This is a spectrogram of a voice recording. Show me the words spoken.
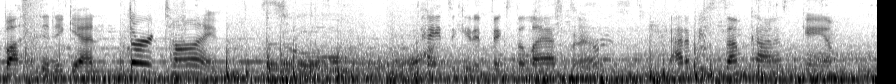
Busted again. Third time. Paid to get it fixed the last time. Gotta be some kind of scam.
